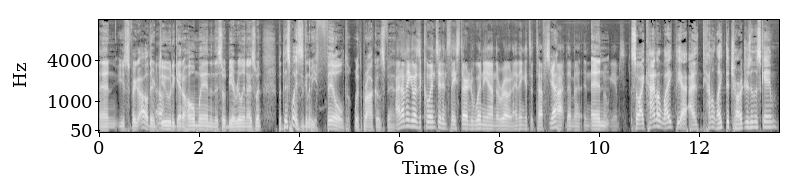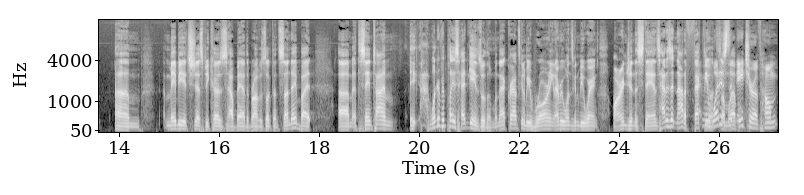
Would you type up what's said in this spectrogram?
and you figure, oh, they're Oh. due to get a home win, and this would be a really nice win. But this place is going to be filled with Broncos fans. I don't think it was a coincidence they started winning on the road. I think it's a tough spot them at, in and home games. so I kind of like the I kind of like the Chargers in this game. Um, maybe it's just because how bad the Broncos looked on Sunday, but um, at the same time, it, I wonder if it plays head games with them when that crowd's going to be roaring and everyone's going to be wearing orange in the stands. How does it not affect I mean, you? on what is some the level? nature of home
